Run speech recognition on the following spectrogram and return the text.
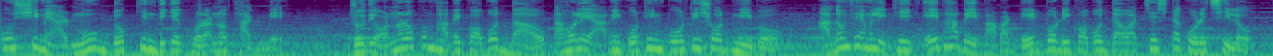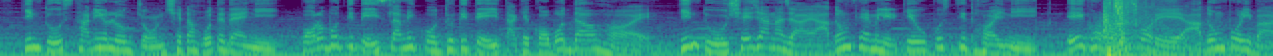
পশ্চিমে আর মুখ দক্ষিণ দিকে ঘোরানো থাকবে। যদি অন্যরকম ভাবে কবর দাও, তাহলে আমি কঠিন প্রতিশোধ নিব। আদম ফ্যামিলি ঠিক এইভাবে বাবার ডেড বডি কবর দেওয়ার চেষ্টা করেছিল। কিন্তু স্থানীয় লোকজন সেটা হতে দেয়নি। পরবর্তীতে ইসলামিক পদ্ধতিতেই তাকে কবর দেওয়া হয়। কিন্তু সে জানা যায়, আদম ফ্যামিলির কেউ উপস্থিত হয়নি। এই ঘটনার পরে আদম পরিবার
